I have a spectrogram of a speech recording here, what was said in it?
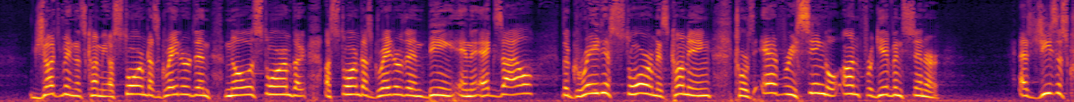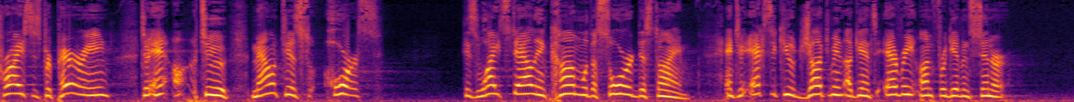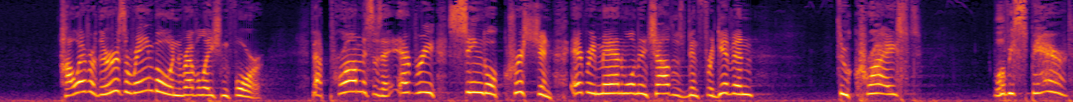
Judgment is coming. A storm that's greater than Noah's storm, a storm that's greater than being in exile. The greatest storm is coming towards every single unforgiven sinner. As Jesus Christ is preparing to, uh, to mount his horse, his white stallion come with a sword this time and to execute judgment against every unforgiven sinner. However, there is a rainbow in Revelation 4 that promises that every single Christian, every man, woman, and child who's been forgiven through Christ will be spared.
